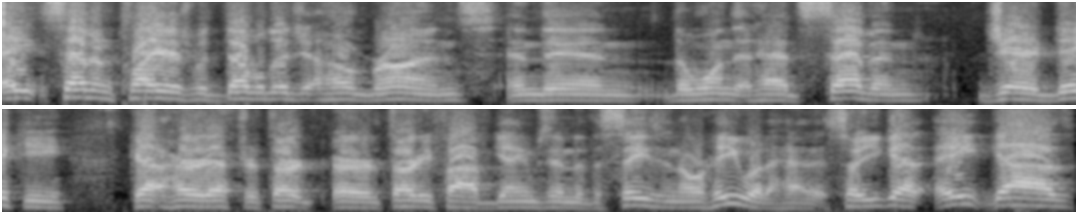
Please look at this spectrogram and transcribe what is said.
eight, seven players with double-digit home runs, and then the one that had seven, Jared Dickey, got hurt after thir- or 35 games into the season, or he would have had it. So you got eight guys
